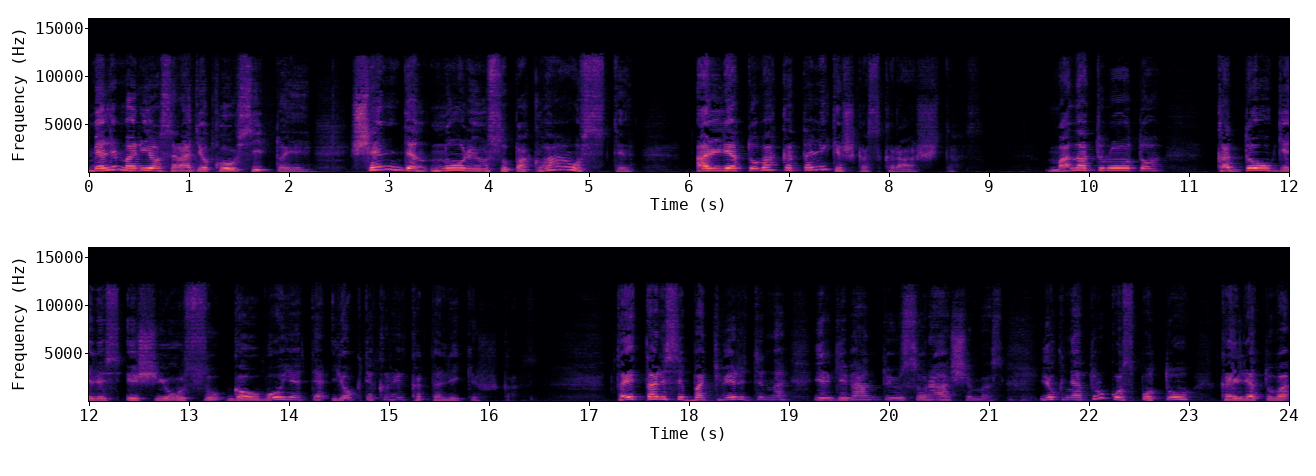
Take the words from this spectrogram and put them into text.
Mėly Marijos radio klausytojai, šiandien noriu jūsų paklausti, ar Lietuva katalikiškas kraštas? Man atrodo, kad daugelis iš jūsų galvojate, jog tikrai katalikiškas. Tai tarsi patvirtina ir gyventojų surašymas. Juk netrukus po to, kai Lietuva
